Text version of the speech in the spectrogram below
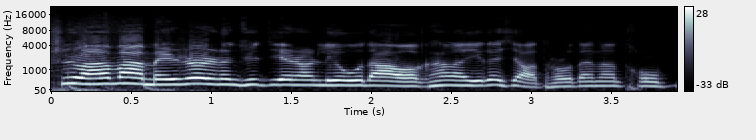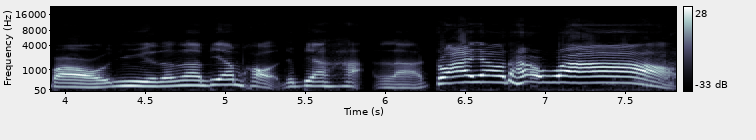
吃完饭没事呢，去街上溜达。我看到一个小偷在那偷包，女的呢边跑就边喊了：“抓小偷啊！”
